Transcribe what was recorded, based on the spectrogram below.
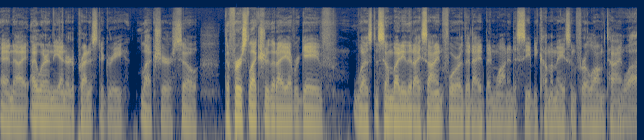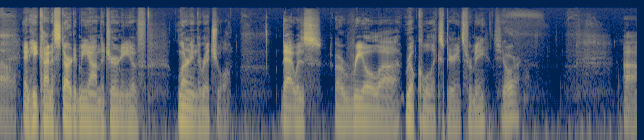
and I, I learned the entered apprentice degree lecture. So the first lecture that I ever gave was to somebody that I signed for that I had been wanting to see become a Mason for a long time Wow. and he kind of started me on the journey of learning the ritual. That was a real, uh, real cool experience for me. Sure. Uh,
